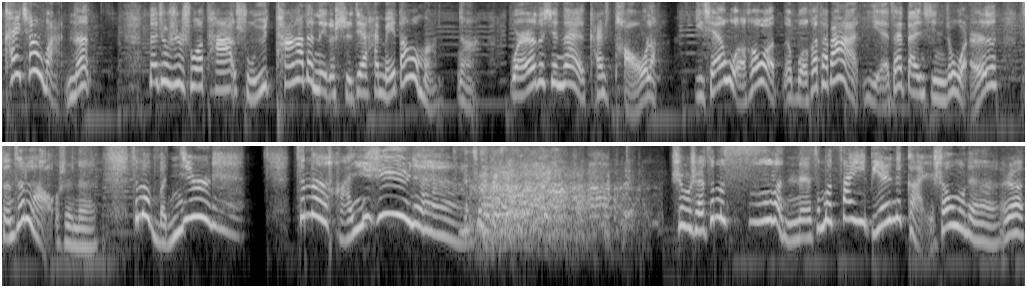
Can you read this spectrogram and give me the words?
开窍晚呢？”那就是说，他属于他的那个时间还没到嘛？啊，我儿子现在开始逃了。以前我和我我和他爸也在担心，说我儿子怎这老实呢？这么文静呢？这么含蓄呢？是不是这么斯文呢？这么在意别人的感受呢？是吧？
